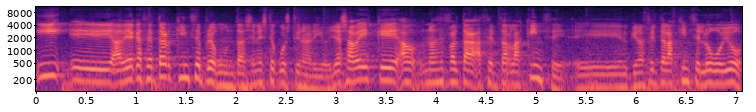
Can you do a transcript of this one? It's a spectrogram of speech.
y eh, había que acertar 15 preguntas en este cuestionario. Ya sabéis que ah, no hace falta acertar las 15, eh, el que no acierte las 15 luego yo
